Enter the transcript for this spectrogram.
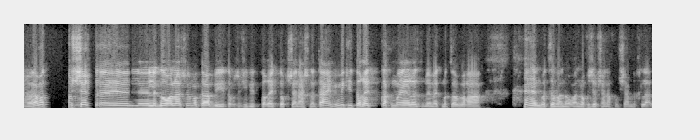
למה אתה חושב לגורלה של מכבי, אתה חושב שהיא תתפרק תוך שנה, שנתיים? אם היא תתפרק כל כך מהר אז באמת מצבה נורא, אני לא חושב שאנחנו שם בכלל.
